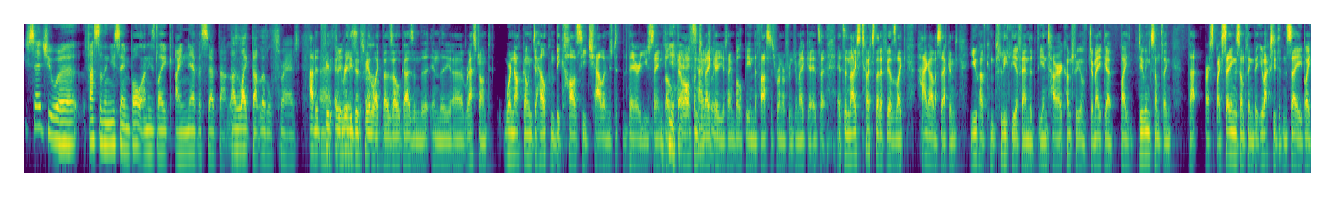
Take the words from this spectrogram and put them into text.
You said you were faster than Usain Bolt, and he's like, "I never said that." I like that little thread, And it, uh, it really did feel well. like those old guys in the in the uh, restaurant were not going to help him because he challenged their Usain Bolt. Yeah, They're all from exactly. Jamaica. Usain Bolt being the fastest runner from Jamaica. It's a it's a nice touch that it feels like. Hang on a second, you have completely offended the entire country of Jamaica by doing something. That, or by saying something that you actually didn't say, by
